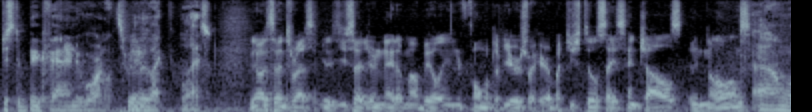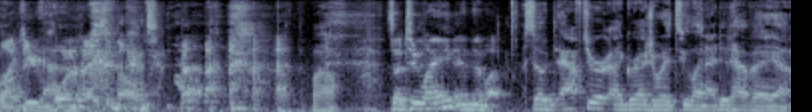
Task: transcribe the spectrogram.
just a big fan of New Orleans. Really like the place. You know what's interesting is you said you're native Mobile and your formative years were here, but you still say St. Charles in New Orleans, Oh, well, like you were born and raised in New Orleans. Wow. So Tulane, and then what? So after I graduated Tulane, I did have a, uh,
